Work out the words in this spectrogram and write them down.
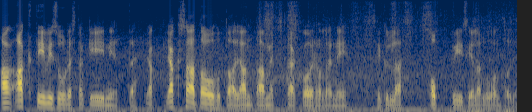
aktiivisuudesta kiinni, että jaksaa touhuta ja antaa mettää koiralle, niin se kyllä oppii siellä luontoja.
